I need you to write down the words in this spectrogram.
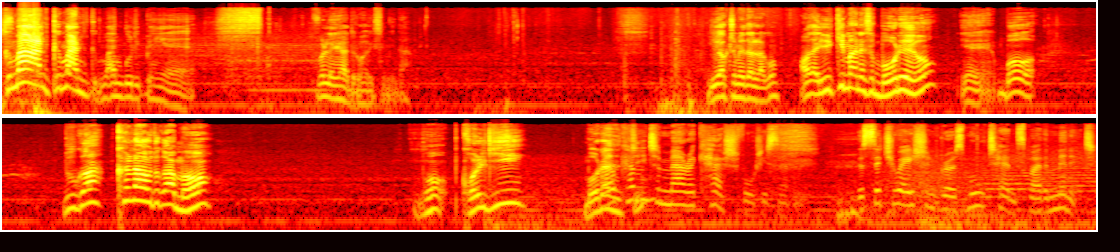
그만 그만 그만 브리핑해. 플레이 하도록 하겠습니다. 요약 좀 해달라고? 아 나 읽기만 해서 뭘 해요? 예, 뭐 누가 클라우드가 뭐? 뭐 걸기 뭐라 Welcome 했지? to Marrakesh, 47. The situation grows more tense by the minute.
